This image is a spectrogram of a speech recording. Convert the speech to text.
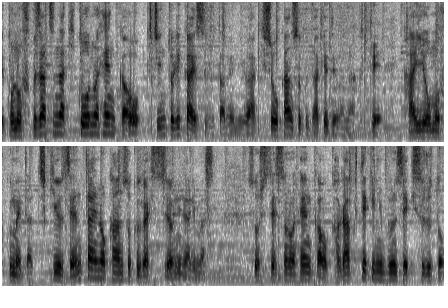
でこの複雑な気候の変化をきちんと理解するためには気象観測だけではなくて海洋も含めた地球全体の観測が必要になりますそしてその変化を科学的に分析すると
